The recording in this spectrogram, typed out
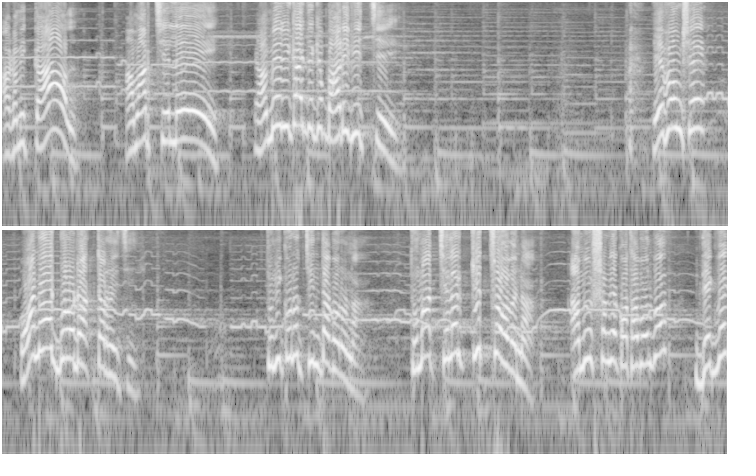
আগামী কাল আমার ছেলে আমেরিকায় থেকে বাড়ি ফিরছে। এবং সে অনেক বড় ডাক্তার হয়েছে। তুমি কোনো চিন্তা করো না। তোমার ছেলের কিচ্ছু হবে না। আমি ওর সঙ্গে কথা বলব। দেখবে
